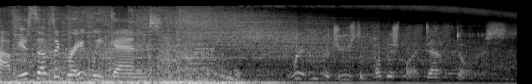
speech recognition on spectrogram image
Have yourselves a great weekend. Written, produced, and published by Daft Doris.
